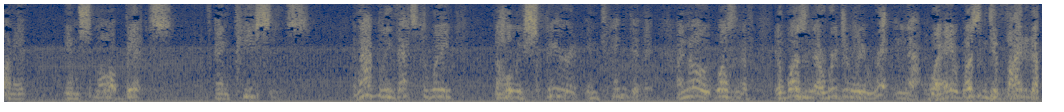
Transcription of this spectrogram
on it in small bits and pieces. And I believe that's the way the Holy Spirit intended it. I know it wasn't a, it wasn't originally written that way. It wasn't divided up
